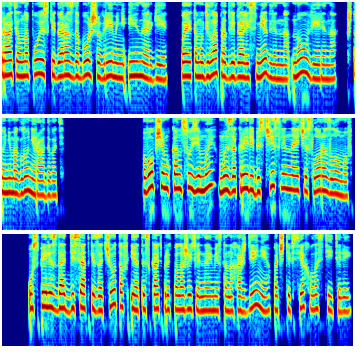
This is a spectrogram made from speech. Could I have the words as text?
тратил на поиски гораздо больше времени и энергии, поэтому дела продвигались медленно, но уверенно, что не могло не радовать. В общем, к концу зимы мы закрыли бесчисленное число разломов, успели сдать десятки зачетов и отыскать предположительное местонахождение почти всех властителей.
